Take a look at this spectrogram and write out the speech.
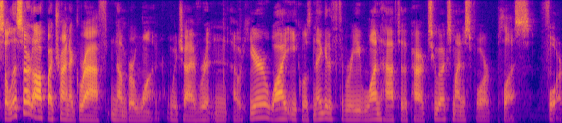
So let's start off by trying to graph number one, which I've written out here, y equals negative 3, 1 half to the power 2x minus 4 plus 4.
